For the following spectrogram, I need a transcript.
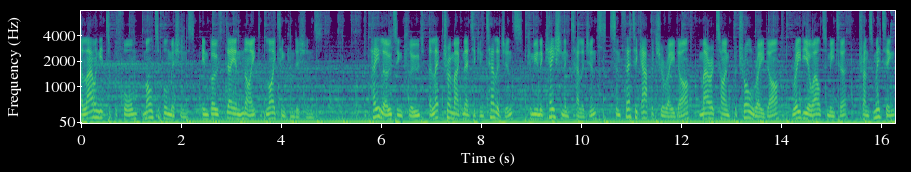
allowing it to perform multiple missions in both day and night lighting conditions. Payloads include electromagnetic intelligence, communication intelligence, synthetic aperture radar, maritime patrol radar, radio altimeter, transmitting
